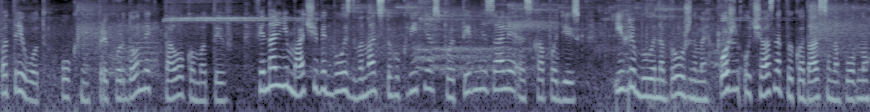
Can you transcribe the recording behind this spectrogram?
Патріот, Окни, Прикордонник та Локомотив. Фінальні матчі відбулись 12 квітня в спортивній залі СК Подільськ. Ігри були напруженими. Кожен учасник викладався наповну.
